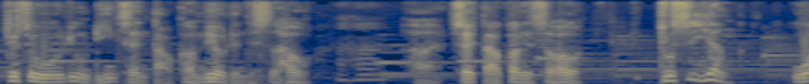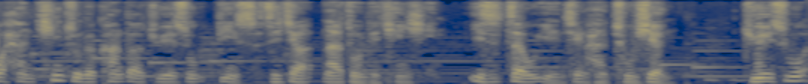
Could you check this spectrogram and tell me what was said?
就是我用凌晨祷告，没有人的时候，啊，所以祷告的时候都是一样。我很清楚的看到主耶稣钉十字架那种的情形，一直在我眼前还出现。主耶稣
